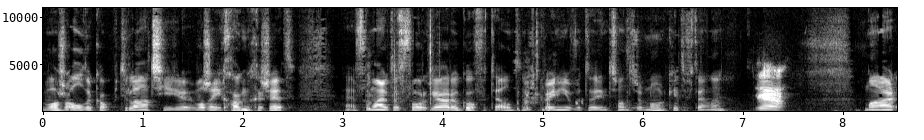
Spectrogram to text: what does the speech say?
was al de capitulatie was in gang gezet. voor mij heb ik dat vorig jaar ook al verteld, dus ik weet niet of het interessant is om nog een keer te vertellen. Ja. Maar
